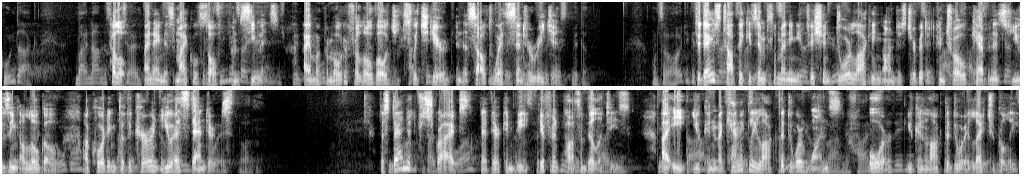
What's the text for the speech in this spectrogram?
Hello, my name is Michael Solf from Siemens. I am a promoter for low voltage switchgear in the Southwest Center region. Today's topic is implementing efficient door locking on distributed control cabinets using a logo according to the current US standards. The standard prescribes that there can be different possibilities, i.e. you can mechanically lock the door once, or you can lock the door electrically,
